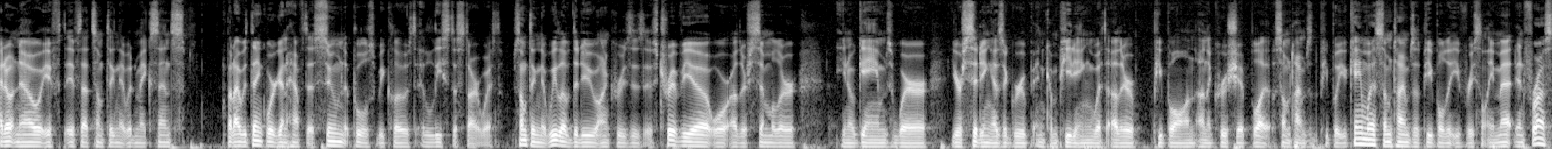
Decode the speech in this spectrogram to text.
I don't know if if that's something that would make sense. But I would think we're going to have to assume that pools will be closed at least to start with. Something that we love to do on cruises is trivia or other similar you know games where you're sitting as a group and competing with other people on, on the cruise ship sometimes the people you came with sometimes the people that you've recently met. And for us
